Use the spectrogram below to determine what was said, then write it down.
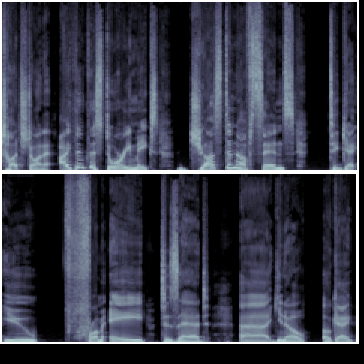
touched on it. I think the story makes just enough sense to get you from A to Z. Uh, you know, okay,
